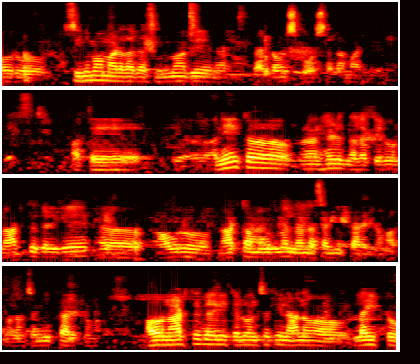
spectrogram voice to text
ಅವರು ಸಿನಿಮಾ ಮಾಡಿದಾಗ ಸಿನಿಮಾಗೆ ನಾನು ಬ್ಯಾಕ್ಗ್ರೌಂಡ್ ಸ್ಕೋರ್ಸ್ ಎಲ್ಲ ಮಾಡಿದ್ದೀನಿ ಮತ್ತು, ಅನೇಕ ನಾನು ಹೇಳಿದ್ನಲ್ಲ, ಕೆಲವು ನಾಟಕಗಳಿಗೆ ಅವರು ನಾಟಕ ಮುಗಿದ ಮೇಲೆ ನನ್ನ ಸಂಗೀತ ಕಾರ್ಯಕ್ರಮ ಅಥವಾ ನನ್ನ ಸಂಗೀತ ಕಾರ್ಯಕ್ರಮ, ಅವ್ರ ನಾಟಕಗಳಿಗೆ ಕೆಲವೊಂದು ಸತಿ ನಾನು ಲೈಟು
